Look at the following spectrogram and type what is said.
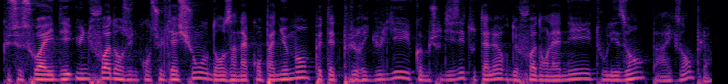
que ce soit aider une fois dans une consultation ou dans un accompagnement peut-être plus régulier, comme je vous disais tout à l'heure, deux fois dans l'année, tous les ans par exemple.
